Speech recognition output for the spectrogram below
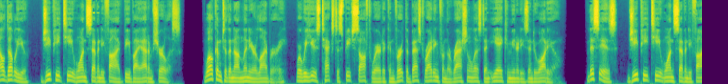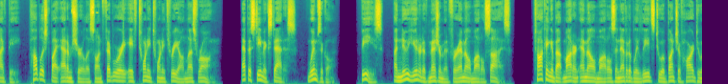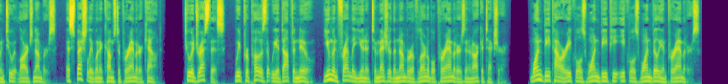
LW, GPT 175B by Adam Scherlis. Welcome to the Nonlinear Library, where we use text to speech software to convert the best writing from the rationalist and EA communities into audio. This is GPT 175B, published by Adam Scherlis on February 8, 2023 on Less Wrong. Epistemic status Whimsical. Bs, a new unit of measurement for ML model size. Talking about modern ML models inevitably leads to a bunch of hard to intuit large numbers, especially when it comes to parameter count. To address this, we propose that we adopt a new, human friendly unit to measure the number of learnable parameters in an architecture. 1 B power equals 1 BP equals 1 billion parameters.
